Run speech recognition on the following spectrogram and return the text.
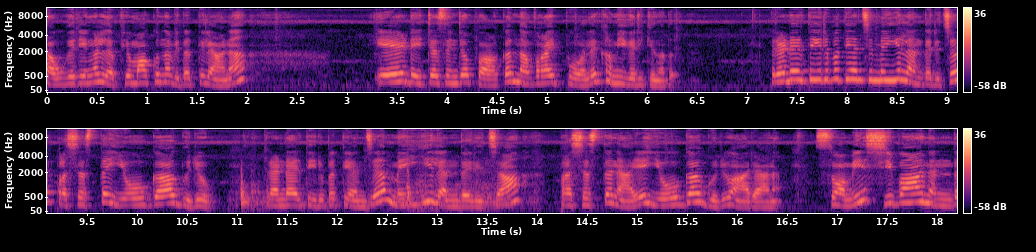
സൗകര്യങ്ങൾ ലഭ്യമാക്കുന്ന വിധത്തിലാണ് എ ഡേറ്റ സെന്റർ പാർക്ക് നവറായ്പൂറിൽ ക്രമീകരിക്കുന്നത്. രണ്ടായിരത്തി ഇരുപത്തി അഞ്ച് മെയ്യിൽ അന്തരിച്ച പ്രശസ്ത യോഗ ഗുരു. രണ്ടായിരത്തി ഇരുപത്തി അഞ്ച് മെയ്യിൽ അന്തരിച്ച പ്രശസ്തനായ യോഗ ഗുരു ആരാണ്? സ്വാമി ശിവാനന്ദ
